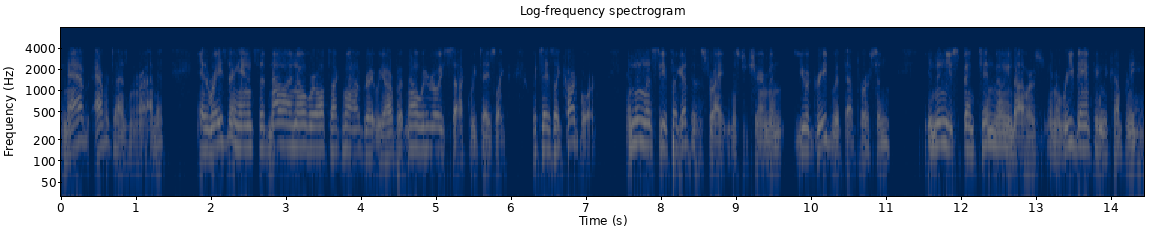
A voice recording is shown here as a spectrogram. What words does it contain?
an ad- advertisement around it, and raised their hand and said, "No, I know we're all talking about how great we are, but no, we really suck. We taste like we taste like cardboard." And then let's see if I got this right, Mr. Chairman. You agreed with that person, and then you spent ten million dollars, you know, revamping the company,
